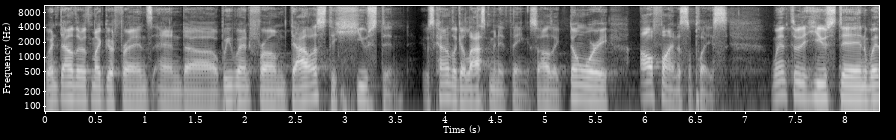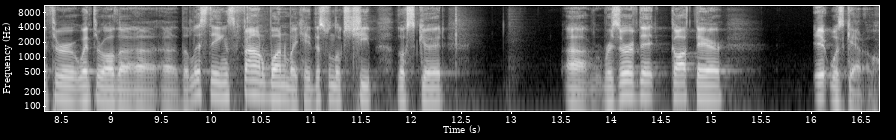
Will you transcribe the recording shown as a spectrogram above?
Went down there with my good friends, and uh, we went from Dallas to Houston. It was kind of like a last minute thing, so I was like, "Don't worry, I'll find us a place." Went through the Houston, went through went through all the uh, uh, the listings, found one. I'm like, "Hey, this one looks cheap, looks good." Uh, reserved it, got there. It was ghetto.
